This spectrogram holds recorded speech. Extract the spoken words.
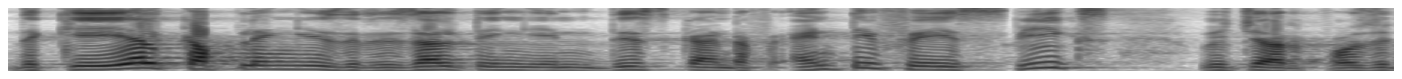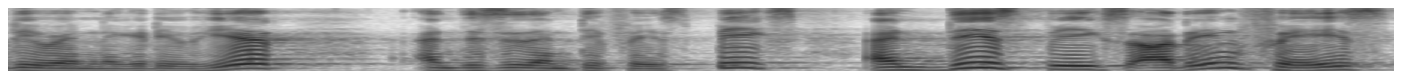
The KL coupling is resulting in this kind of antiphase peaks which are positive and negative here and this is antiphase peaks and these peaks are in phase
